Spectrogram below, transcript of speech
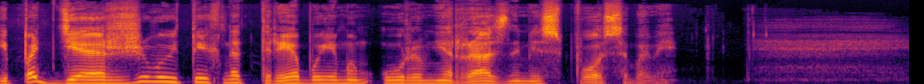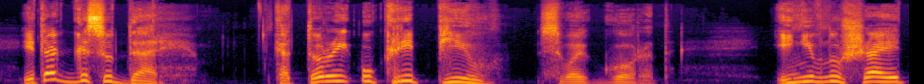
и поддерживают их на требуемом уровне разными способами. Итак, государь, который укрепил свой город и не внушает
